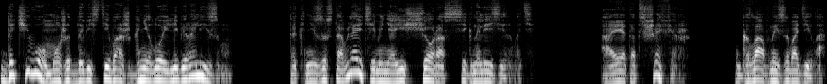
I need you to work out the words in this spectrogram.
до чего может довести ваш гнилой либерализм? Так не заставляйте меня еще раз сигнализировать. А этот Шефер главный заводила.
